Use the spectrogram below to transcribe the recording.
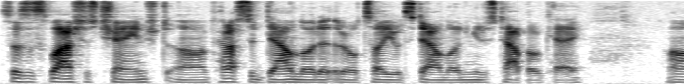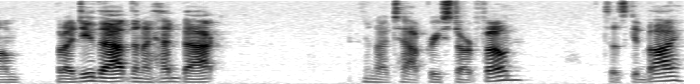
says the splash has changed. Uh, if it has to download it, it'll tell you it's downloading. You just tap OK. Um, but I do that, then I head back, and I tap Restart Phone. It says goodbye.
